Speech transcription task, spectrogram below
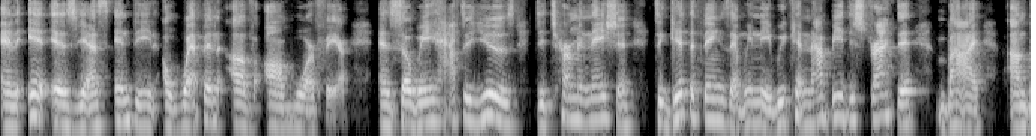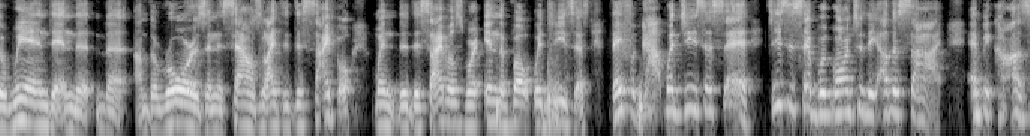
And it is, yes, indeed, a weapon of our warfare. And so we have to use determination to get the things that we need. We cannot be distracted by um, the wind and the the um, the roars and the sounds like the disciple when the disciples were in the boat with Jesus. They forgot what Jesus said. Jesus said, "We're going to the other side," and because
